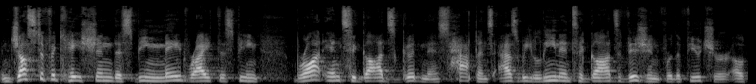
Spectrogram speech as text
And justification, this being made right, this being brought into God's goodness, happens as we lean into God's vision for the future of,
